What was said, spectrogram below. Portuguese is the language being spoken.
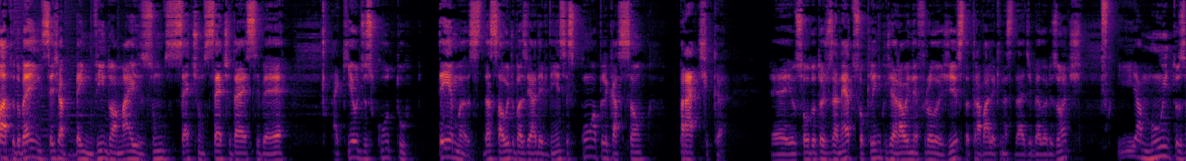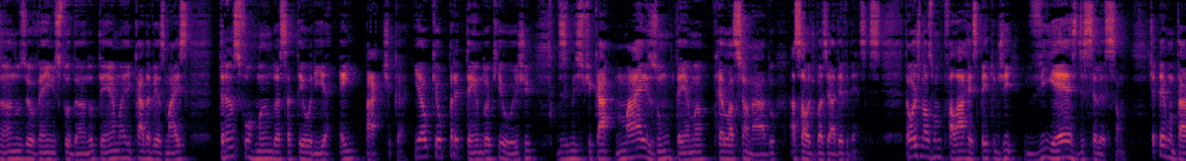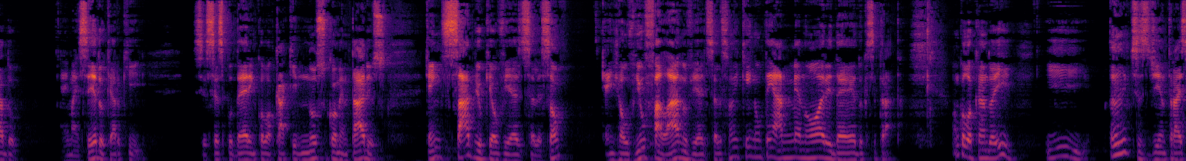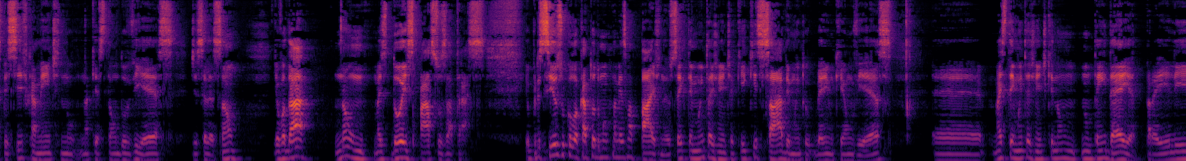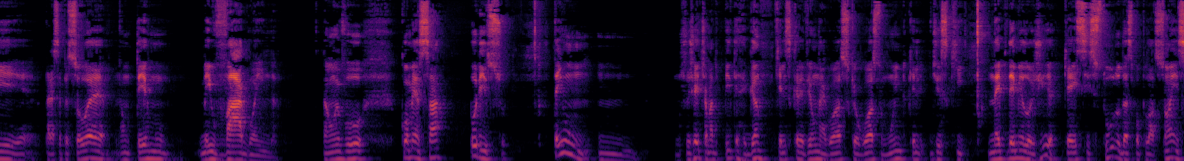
Olá, tudo bem? Seja bem-vindo a mais um 717 da SBE. Aqui eu discuto temas da saúde baseada em evidências com aplicação prática. É, eu sou o Dr. José Neto, sou clínico geral e nefrologista, trabalho aqui na cidade de Belo Horizonte e há muitos anos eu venho estudando o tema e cada vez mais transformando essa teoria em prática. E é o que eu pretendo aqui hoje desmistificar mais um tema relacionado à saúde baseada em evidências. Então hoje nós vamos falar a respeito de viés de seleção. Tinha perguntado aí mais cedo, quero que se vocês puderem colocar aqui nos comentários quem sabe o que é o viés de seleção, quem já ouviu falar no viés de seleção e quem não tem a menor ideia do que se trata. Vamos colocando aí e antes de entrar especificamente no, na questão do viés de seleção, eu vou dar não um, mas dois passos atrás. Eu preciso colocar todo mundo na mesma página. Eu sei que tem muita gente aqui que sabe muito bem o que é um viés, é, mas tem muita gente que não, não tem ideia. Para ele, para essa pessoa, é, é um termo meio vago ainda. Então eu vou começar por isso. Tem um, um um sujeito chamado Peter Gunn, que ele escreveu um negócio que eu gosto muito, que ele diz que na epidemiologia, que é esse estudo das populações,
